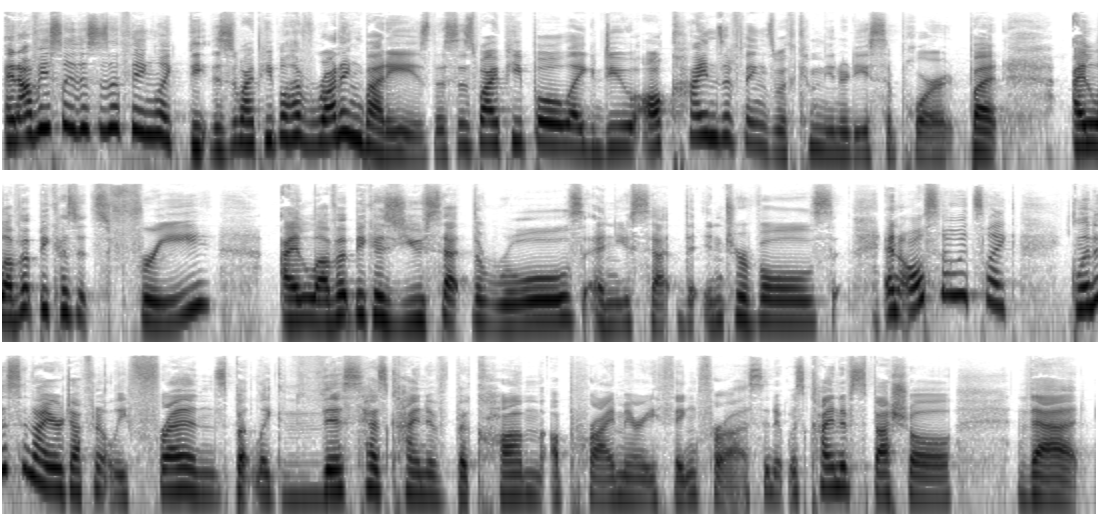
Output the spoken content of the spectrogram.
And obviously this is a thing like this is why people have running buddies. This is why people like do all kinds of things with community support, but I love it because it's free. I love it because you set the rules and you set the intervals. And also, it's like Glynnis and I are definitely friends, but like this has kind of become a primary thing for us. And it was kind of special that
